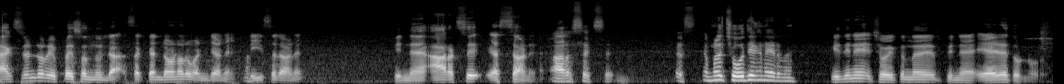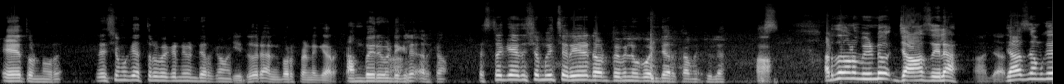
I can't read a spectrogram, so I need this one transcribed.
ആക്സിഡന്റ് റീപ്ലേസ് ഒന്നുമില്ല. സെക്കൻഡ് ഓണർ വണ്ടിയാണ്. ഡീസൽ ആണ്. പിന്നെ ആർ എക്സ് എസ് ആണ്. ആർ എസ് എക്സ് നമ്മൾ ചോദ്യം എങ്ങനെയായിരുന്നു? ഇതിന് ചോദിക്കുന്നത് പിന്നെ ഏഴ് തൊണ്ണൂറ്. ഏഴ് തൊണ്ണൂറ്. ഏകദേശം നമുക്ക് എത്ര രൂപയ്ക്ക് വണ്ടി ഇറക്കാൻ പറ്റും? ഇതൊരു അൻപത് റുപ്യ ഉണ്ടെങ്കിൽ ഇറക്കാം. അമ്പത് രൂപ ഉണ്ടെങ്കിൽ ഇറക്കാം. ജസ്റ്റ് ഒക്കെ ഏകദേശം നമുക്ക് ചെറിയ ഡൗൺ പേയ്മെന്റ് നമുക്ക് വണ്ടി ഇറക്കാൻ പറ്റൂല. ആ. അടുത്ത തവണ വീണ്ടും ജാസ് അല്ല ജാസ്. നമുക്ക്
